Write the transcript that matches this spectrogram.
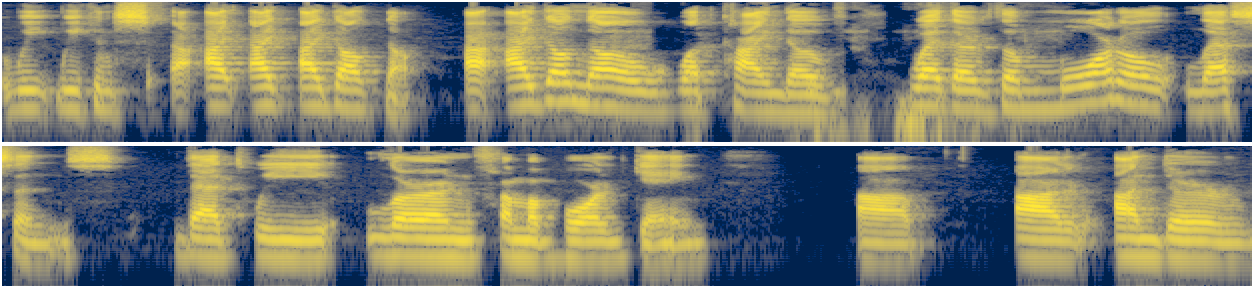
we we can. I, I, I don't know. I, I don't know what kind of whether the moral lessons that we learn from a board game uh, are under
